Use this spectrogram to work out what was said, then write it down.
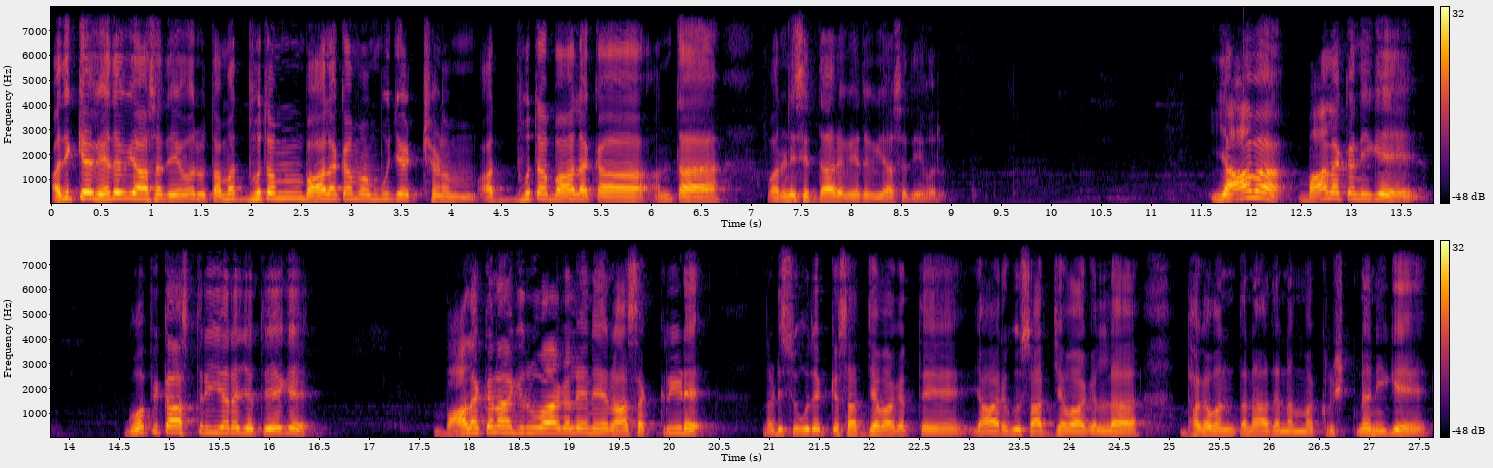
ಅದಕ್ಕೆ ವೇದವ್ಯಾಸ ದೇವರು ತಮದ್ಭುತಂ ಬಾಲಕಂ ಅಂಬುಜೇಕ್ಷಣಂ, ಅದ್ಭುತ ಬಾಲಕ ಅಂತ ವರ್ಣಿಸಿದ್ದಾರೆ ವೇದವ್ಯಾಸ ದೇವರು. ಯಾವ ಬಾಲಕನಿಗೆ ಗೋಪಿಕಾಸ್ತ್ರೀಯರ ಜೊತೆಗೆ ಬಾಲಕನಾಗಿರುವಾಗಲೇ ರಾಸಕ್ರೀಡೆ ನಡೆಸುವುದಕ್ಕೆ ಸಾಧ್ಯವಾಗತ್ತೆ? ಯಾರಿಗೂ ಸಾಧ್ಯವಾಗಲ್ಲ. ಭಗವಂತನಾದ ನಮ್ಮ ಕೃಷ್ಣನಿಗೆ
